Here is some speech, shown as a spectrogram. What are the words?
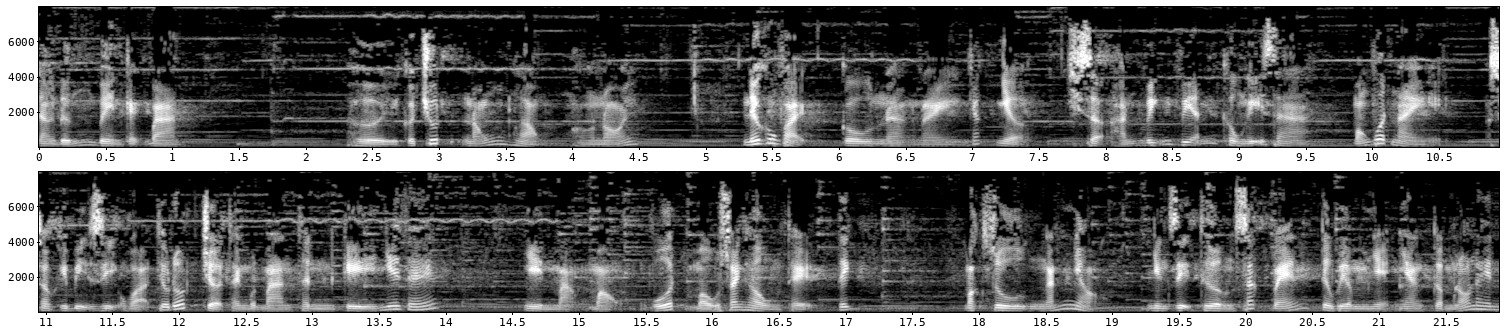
đang đứng bên cạnh bàn. Hơi có chút nóng lòng hoàng nói, Nếu không phải cô nàng này nhắc nhở, Chỉ sợ hắn vĩnh viễn không nghĩ ra Móng vuốt này sau khi bị dị họa thiêu đốt trở thành một màn thần kỳ như thế. Nhìn mạng mỏng vuốt màu xanh hồng thể tích. Mặc dù ngắn nhỏ, Nhưng dị thường sắc bén, Tiêu viêm nhẹ nhàng cầm nó lên,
